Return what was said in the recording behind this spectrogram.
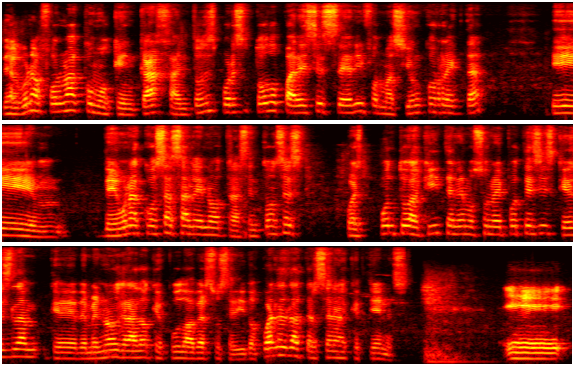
de alguna forma como que encaja, entonces por eso todo parece ser información correcta, y de una cosa salen otras, entonces, pues punto aquí tenemos una hipótesis que es la que de menor grado que pudo haber sucedido. ¿Cuál es la tercera que tienes? Eh,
